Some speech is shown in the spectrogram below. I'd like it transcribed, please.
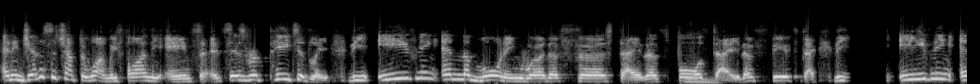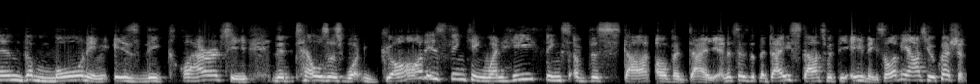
And in Genesis chapter 1, we find the answer. It says repeatedly, the evening and the morning were the first day, the fourth day, the fifth day. The evening and the morning is the clarity that tells us what God is thinking when he thinks of the start of a day. And it says that the day starts with the evening. So let me ask you a question.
